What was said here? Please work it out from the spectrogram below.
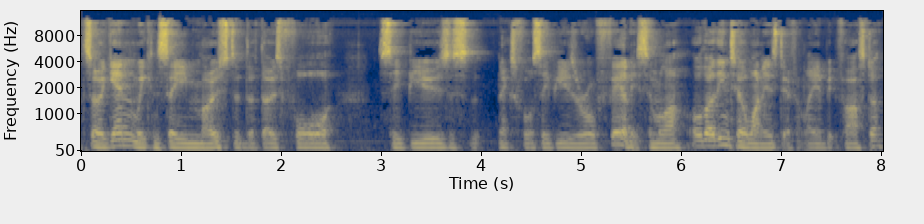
So again, we can see most of the, those four CPUs, the next four CPUs are all fairly similar, although the Intel one is definitely a bit faster.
